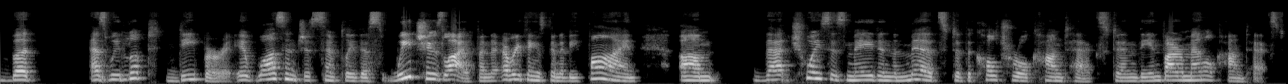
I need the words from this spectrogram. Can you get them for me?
But as we looked deeper, it wasn't just simply this we choose life and everything's going to be fine. Um, that choice is made in the midst of the cultural context and the environmental context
